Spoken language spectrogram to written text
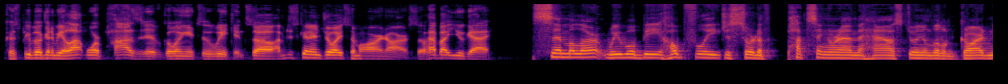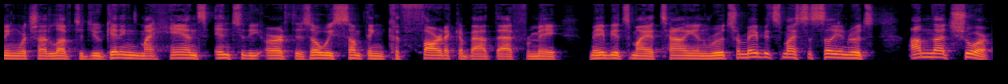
because people are going to be a lot more positive going into the weekend. So I'm just going to enjoy some R and R. So how about you, guy? Similar. We will be hopefully just sort of putzing around the house, doing a little gardening, which I love to do. Getting my hands into the earth is always something cathartic about that for me. Maybe it's my Italian roots, or maybe it's my Sicilian roots. I'm not sure.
